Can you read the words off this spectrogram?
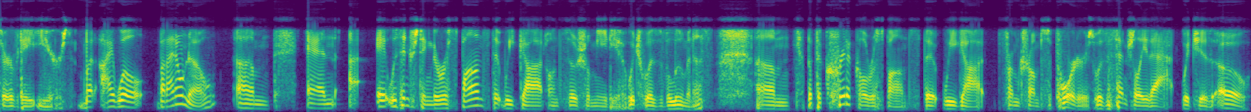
served eight years. But I will. But I don't know. Um, and I, it was interesting the response that we got on social media, which was voluminous, um, but the critical response that we got from Trump supporters was essentially that, which is, oh,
